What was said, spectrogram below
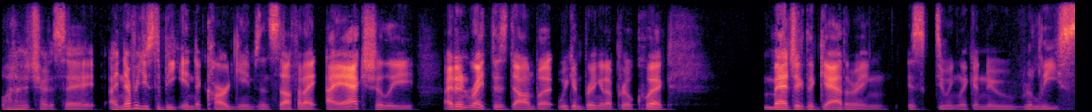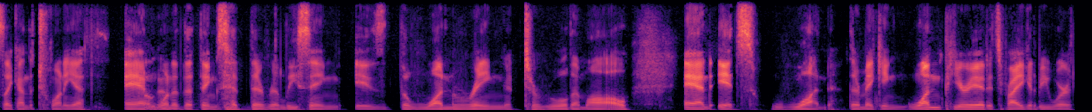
what did I try to say? I never used to be into card games and stuff, and I, I actually, I didn't write this down, but we can bring it up real quick. Magic the Gathering is doing like a new release, like on the twentieth, and okay. one of the things that they're releasing is the one ring to rule them all. And it's one. They're making one period. It's probably going to be worth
